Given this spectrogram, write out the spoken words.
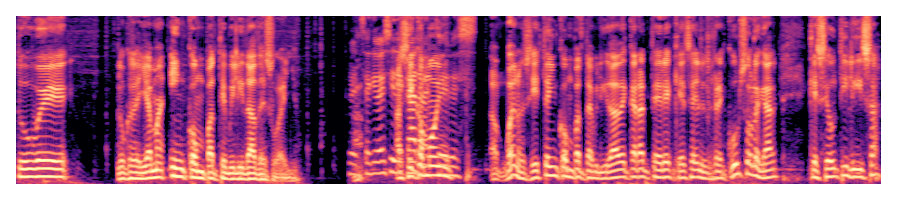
tuve lo que se llama incompatibilidad de sueño. Pensé que iba a decir de Así como, in- caracteres. ah, bueno, existe incompatibilidad de caracteres, que es el recurso legal que se utiliza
